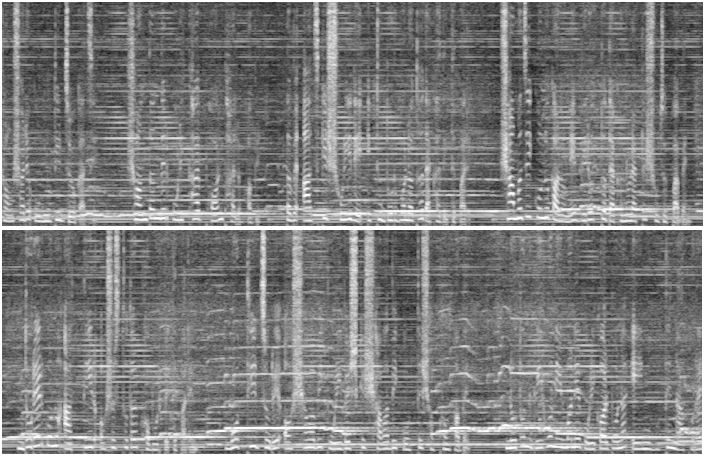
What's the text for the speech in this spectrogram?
সংসারে উন্নতির যোগ আছে। সন্তানদের পরীক্ষায় ফল ভালো হবে। তবে আজকের শরীরে একটু দুর্বলতা দেখা দিতে পারে। সামাজিক কোনো কারণে বীরত্ব দেখানোর একটা সুযোগ পাবেন। দূরের কোনো আত্মীয়ের অসুস্থতার খবর পেতে পারেন। বুদ্ধির জোরে অস্বাভাবিক পরিবেশকে স্বাভাবিক করতে সক্ষম হবেন। নতুন গৃহ নির্মাণের পরিকল্পনা এই মুহূর্তে না করাই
